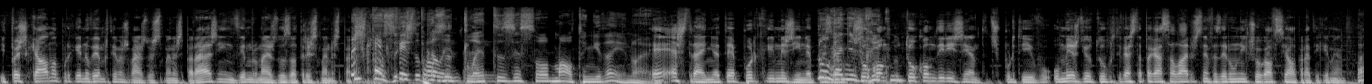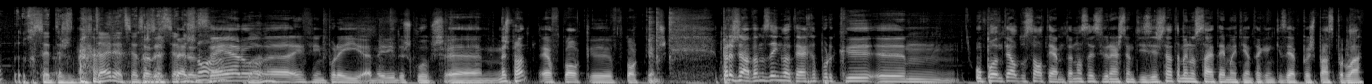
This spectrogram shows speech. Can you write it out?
E depois calma, porque em novembro temos mais duas semanas de paragem, em dezembro mais duas ou três semanas de paragem. Quem é que fez para os calendário? atletas é só mal, tenho ideia, não é? É, é estranho, até porque, imagina, por Não exemplo, tu como, tu como dirigente desportivo, o mês de outubro tiveste a pagar salários sem fazer um único jogo oficial, praticamente. Pá, Receitas de bilheteira, etc. Há, zero, claro. ah, enfim, por aí, a maioria dos clubes. Ah, mas pronto, é o futebol que, futebol que temos. Para já, vamos à Inglaterra, porque hum, o plantel do Southampton, não sei se viram esta notícia, está também no site M80, quem quiser depois passe por lá,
